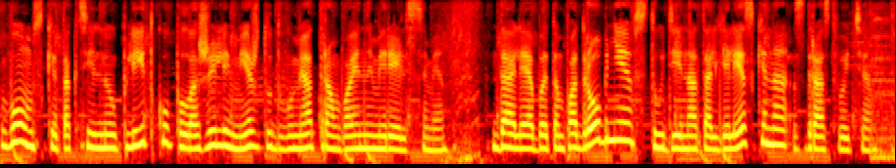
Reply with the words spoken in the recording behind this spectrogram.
В Омске тактильную плитку положили между двумя трамвайными рельсами. Далее об этом подробнее в студии Наталья Лескина. Здравствуйте. Здравствуйте.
